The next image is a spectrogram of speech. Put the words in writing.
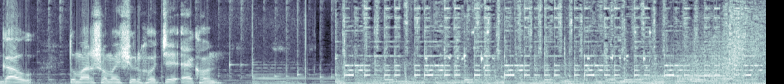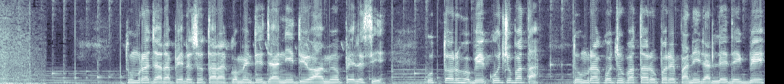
গাও তোমার সময় শুরু হচ্ছে এখন। তোমরা যারা পেরেছ তারা কমেন্টে জানিয়ে দিও, আমিও পেরেছি। উত্তর হবে কচু পাতা তোমরা কচু পাতার উপরে পানি ডাললে দেখবে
